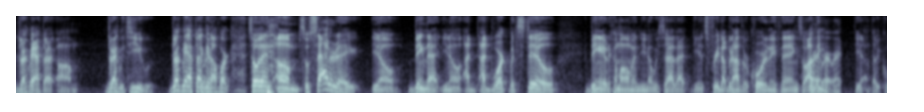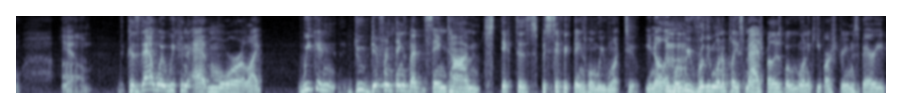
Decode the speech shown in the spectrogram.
directly after um directly to you directly after I get off work. So then um so Saturday you know being that you know I'd, I'd work but still being able to come home and you know we still have that you know, it's freed up we don't have to record anything so I Right, think right, right. you know that'd be cool. Yeah. Um, because that way we can add more like we can do different things but at the same time stick to specific things when we want to you know like when we really want to play smash brothers but we want to keep our streams varied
